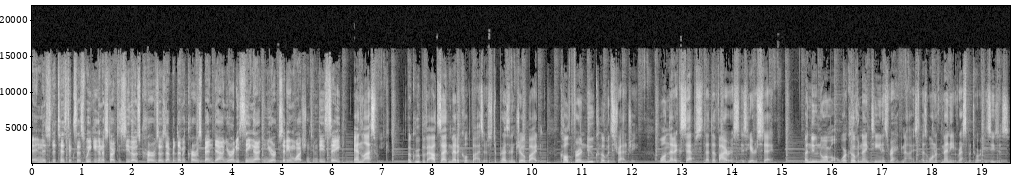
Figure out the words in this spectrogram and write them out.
in the statistics this week. You're going to start to see those curves, those epidemic curves bend down. You're already seeing that in New York City and Washington, D.C. And last week, a group of outside medical advisors to President Joe Biden called for a new COVID strategy, one that accepts that the virus is here to stay a new normal where COVID 19 is recognized as one of many respiratory diseases.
